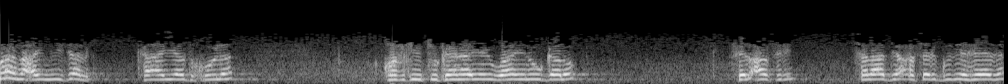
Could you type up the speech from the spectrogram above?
maa maxay misaalki ka an yadkhula qofkii tukanayay waa inuu galo fi lcasri salaadii casar gudaheeda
